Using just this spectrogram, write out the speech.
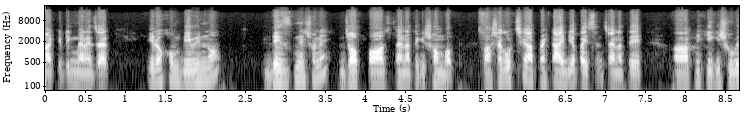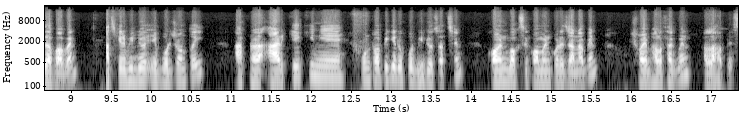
মার্কেটিং ম্যানেজার এরকম বিভিন্ন ডেজিগনেশনে জব পাওয়া চায়না থেকে সম্ভব। তো আশা করছি আপনার একটা আইডিয়া পাইছেন চায়নাতে আপনি কি কি সুবিধা পাবেন। আজকের ভিডিও এ পর্যন্তই। আপনারা আর কি কি নিয়ে কোন টপিকের উপর ভিডিও চাচ্ছেন কমেন্ট বক্সে কমেন্ট করে জানাবেন। সবাই ভালো থাকবেন। আল্লাহ হাফেজ।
